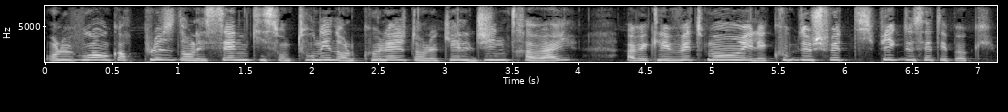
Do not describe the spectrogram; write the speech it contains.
On le voit encore plus dans les scènes qui sont tournées dans le collège dans lequel Jean travaille, avec les vêtements et les coupes de cheveux typiques de cette époque.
